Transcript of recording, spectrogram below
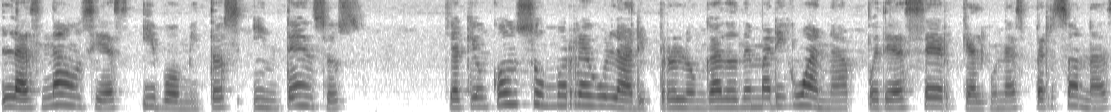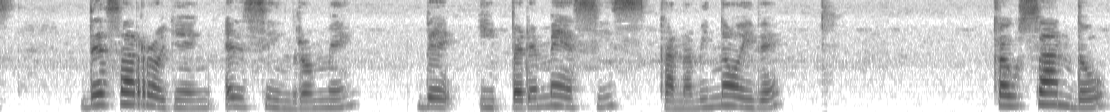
las náuseas y vómitos intensos, ya que un consumo regular y prolongado de marihuana puede hacer que algunas personas desarrollen el síndrome de hiperemesis cannabinoide, causando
